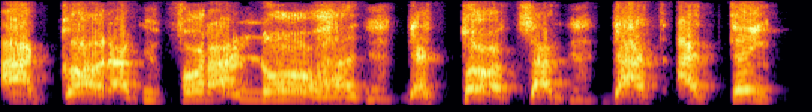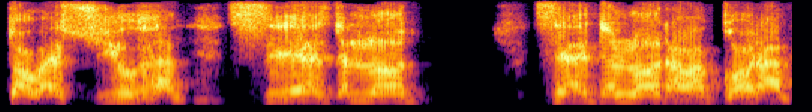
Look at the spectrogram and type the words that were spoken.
our God, for I know the thoughts and that I think towards you, and says the Lord said the Lord our God, um,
